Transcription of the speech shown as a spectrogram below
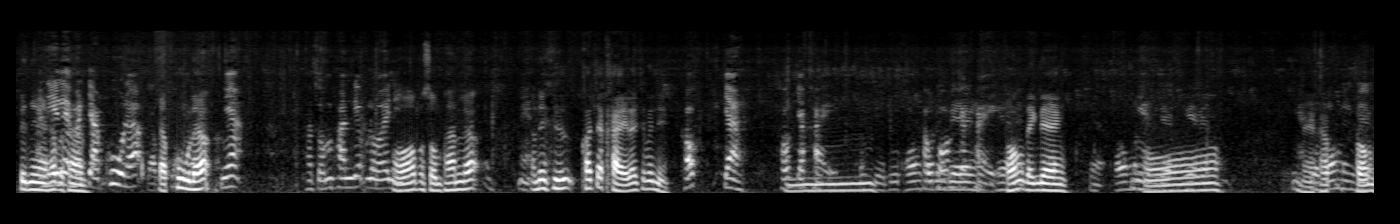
เป็นยังไงอันครับนี้ปแหละระธามันนจับคู่แล้ว จับคู่แล้ว เนี่ย ผสมพันธุ์เรียบร้อยอ๋นี่ อผสมพันธุ์แล้ว เนี่ย อันนี้คือเขาจะไข่แล้วใช่ไหมนี่ เขาจะ เขาจะไข่อืสังมเกตดูท้องเขาเขาพร้อมแดจะงไข่ๆท้องแดงเนี่ยท้องมันๆแดอ๋องๆเนี่ย แหมครับ ท้องแ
